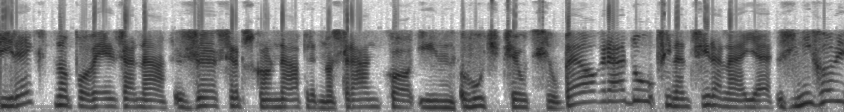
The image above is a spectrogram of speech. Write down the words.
direktno povezana z Srpsko napredno stranko in Vučićevci v Beogradu. Financirana je z njihove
